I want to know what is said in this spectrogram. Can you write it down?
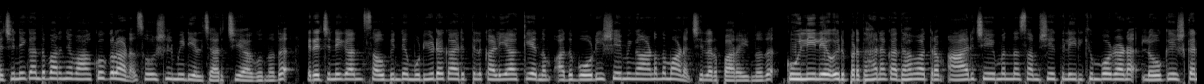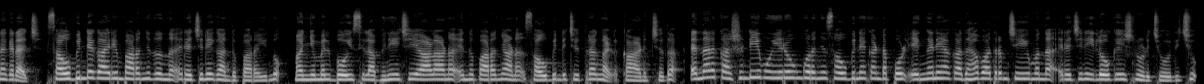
രജനീകാന്ത് പറഞ്ഞ വാക്കുകളാണ് സോഷ്യൽ മീഡിയയിൽ ചർച്ചയാകുന്നത്. രജനീകാന്ത് സൗബിന്റെ മുടിയുടെ കാര്യത്തിൽ കളിയാക്കിയെന്നും അത് ബോഡി ഷേമിംഗ് ആണെന്നുമാണ് ചിലർ പറയുന്നത്. കൂലിയിലെ ഒരു പ്രധാന കഥാപാത്രം ആര് ചെയ്യുമെന്ന സംശയത്തിലിരിക്കുമ്പോഴാണ് ലോകേഷ് കനകരാജ് സൗബിന്റെ കാര്യം പറഞ്ഞതെന്ന് രജനീകാന്ത് പറയുന്നു. മഞ്ഞുമൽ ബോയ്സിൽ അഭിനയിച്ചയാളാണ് എന്ന് പറഞ്ഞാണ് സൗബിന്റെ ചിത്രങ്ങൾ കാണിച്ചത്. എന്നാൽ കഷണ്ടിയും ഉയരവും കുറഞ്ഞ സൗബിനെ കണ്ടപ്പോൾ എങ്ങനെയാ കഥാപാത്രം ചെയ്യുമെന്ന് രജനി ലോകേഷിനോട് ചോദിച്ചു.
